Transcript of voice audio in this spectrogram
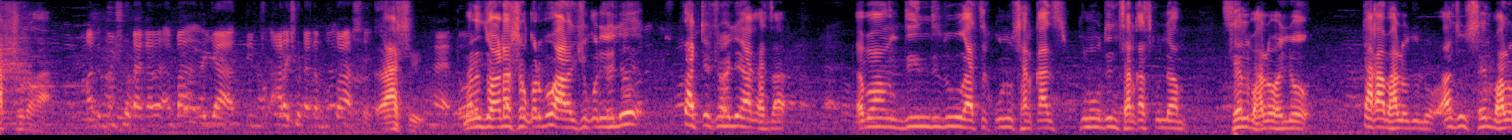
আটশো টাকা। মানে দুইশো টাকা বা ইয়া তিনশো আড়াইশো টাকার মতো আসে। আসে। হ্যাঁ মানে আড়াইশো করব আড়াইশো করে হলে চারটেশো হলে এক হাজার। এবং দিন দিদু আছে কোনো সার্কাস কোনো দিন সার্কাস করলাম সেল ভালো হইল টাকা ভালো দিল। আর যদি সেল ভালো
